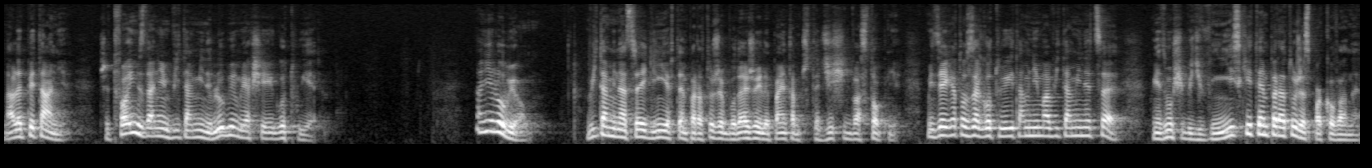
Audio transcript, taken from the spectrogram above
No ale pytanie, czy Twoim zdaniem witaminy lubią, jak się je gotuje? No nie lubią. Witamina C ginie w temperaturze bodajże, ile pamiętam, 42 stopnie. Więc jak ja to zagotuję i tam nie ma witaminy C, więc musi być w niskiej temperaturze spakowane.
